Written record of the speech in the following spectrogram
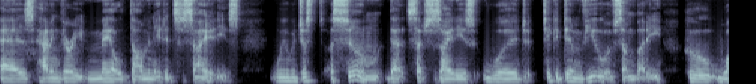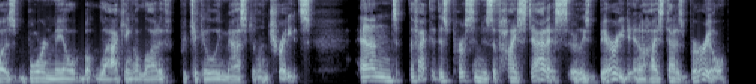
as having very male dominated societies we would just assume that such societies would take a dim view of somebody who was born male but lacking a lot of particularly masculine traits. And the fact that this person is of high status, or at least buried in a high status burial,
